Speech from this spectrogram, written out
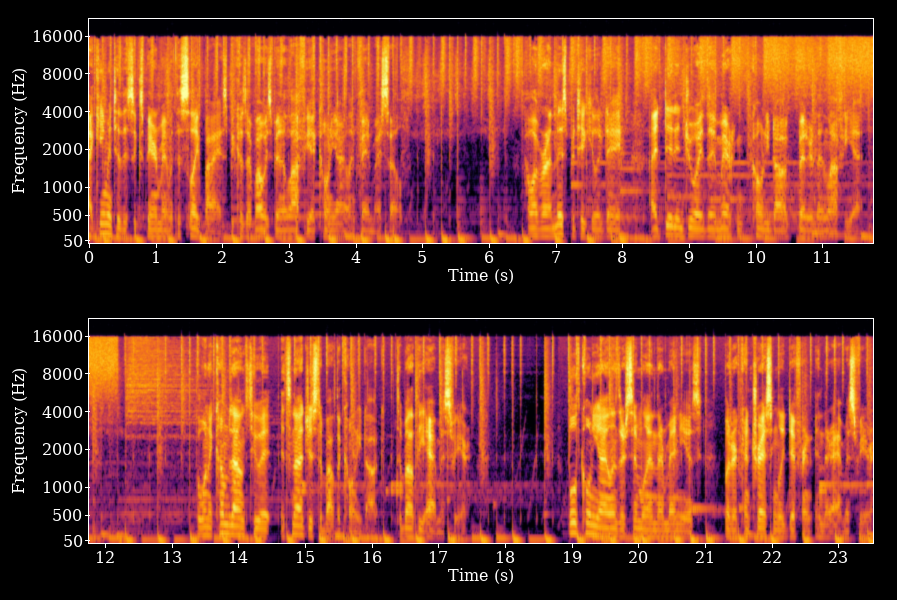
I came into this experiment with a slight bias because I've always been a Lafayette Coney Island fan myself. However, on this particular day, I did enjoy the American Coney dog better than Lafayette. But when it comes down to it, it's not just about the Coney dog, it's about the atmosphere. Both Coney Islands are similar in their menus, but are contrastingly different in their atmosphere.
